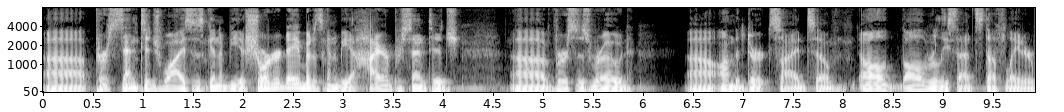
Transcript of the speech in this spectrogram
uh, percentage wise is going to be a shorter day, but it's going to be a higher percentage uh, versus road uh, on the dirt side. So I'll I'll release that stuff later.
